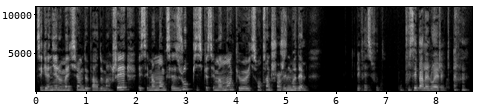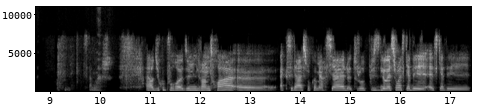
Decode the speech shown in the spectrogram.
c'est gagner le maximum de parts de marché. Et c'est maintenant que ça se joue, puisque c'est maintenant qu'ils sont en train de changer de modèle. Les fast-food, poussés par la loi AGEC. ça marche. Alors du coup pour 2023, euh, accélération commerciale, toujours plus d'innovation. Est-ce qu'il y a des, est-ce qu'il y a des,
